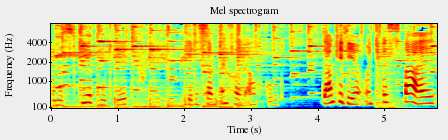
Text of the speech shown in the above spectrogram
wenn es dir gut geht, geht es deinem Umfeld auch gut. Danke dir und bis bald.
